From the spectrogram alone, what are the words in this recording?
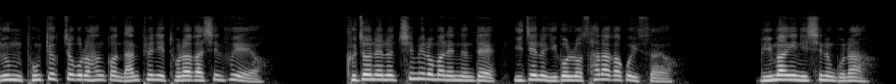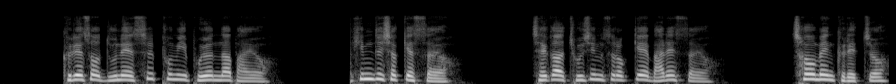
음, 본격적으로 한 건 남편이 돌아가신 후예요. 그전에는 취미로만 했는데 이제는 이걸로 살아가고 있어요. 미망인이시는구나. 그래서 눈에 슬픔이 보였나 봐요. 힘드셨겠어요. 제가 조심스럽게 말했어요. 처음엔 그랬죠.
